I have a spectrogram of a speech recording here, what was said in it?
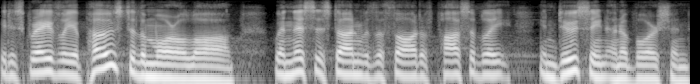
It is gravely opposed to the moral law when this is done with the thought of possibly inducing an abortion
